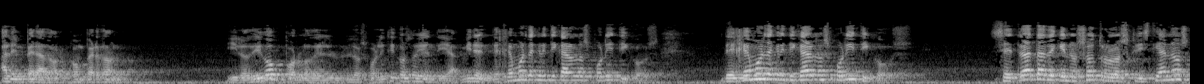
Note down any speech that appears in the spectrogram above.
al emperador, con perdón. Y lo digo por lo de los políticos de hoy en día. Miren, dejemos de criticar a los políticos. Dejemos de criticar a los políticos. Se trata de que nosotros los cristianos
